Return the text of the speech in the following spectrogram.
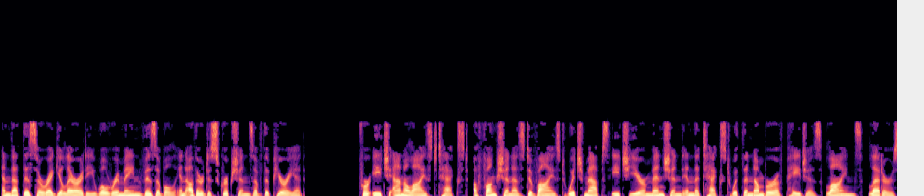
and that this irregularity will remain visible in other descriptions of the period. For each analyzed text, a function is devised which maps each year mentioned in the text with the number of pages lines, letters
